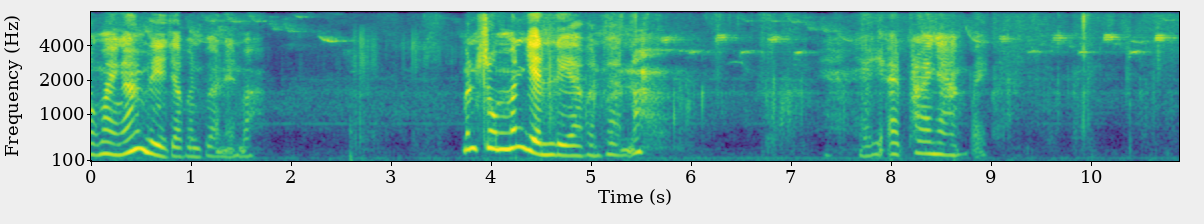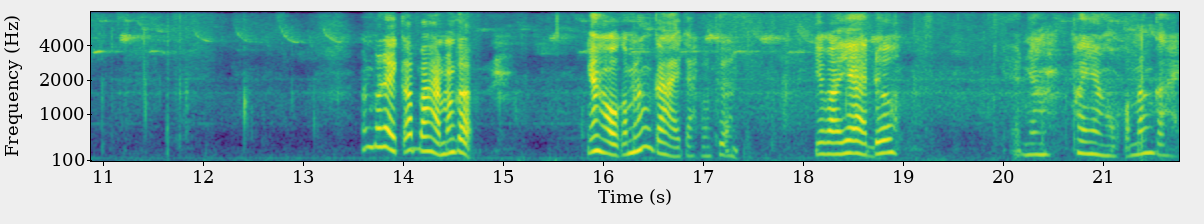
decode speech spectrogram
อกไม้งามดีจ้ะเพื่อนๆเห็นบ่มันซุ่มมันเย็นดีอะเพื่อนๆเนาะเดี๋ยวแอดผ้ายางไป มันบ่ได้กลับบ้านมันก็ยังออกกำลังกายจ้ะเพื่อนๆอย่าว่าแย่เด้อแย่ยังพายามออกกำลังกาย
